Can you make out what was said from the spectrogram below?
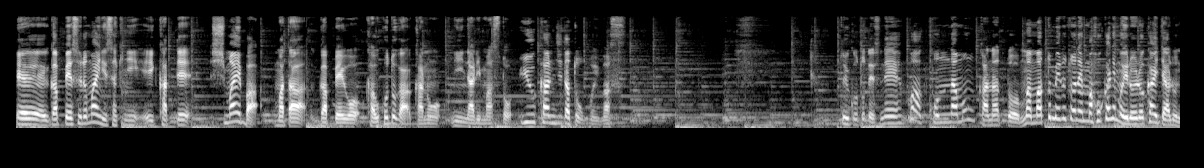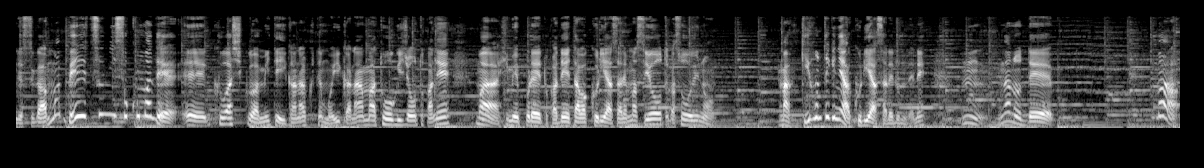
えー合併する前に先に買ってしまえばまた合併を買うことが可能になりますという感じだと思います。ということですね。まあ、こんなもんかなと。まあ、まとめるとね、まあ、他にもいろいろ書いてあるんですが、まあ、別にそこまで、えー詳しくは見ていかなくてもいいかな。まあ、闘技場とかね、まあ、姫プレイとかデータはクリアされますよとか、そういうの、まあ、基本的にはクリアされるんでね。うん。なので、まあ、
